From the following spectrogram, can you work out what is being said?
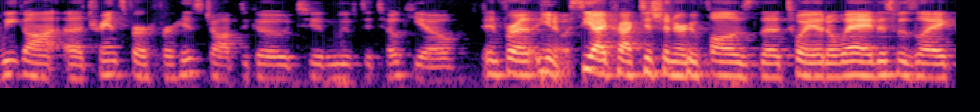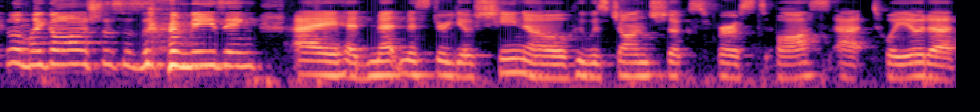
We got a transfer for his job to go to move to Tokyo. And for a, you know, a CI practitioner who follows the Toyota way, this was like, oh my gosh, this is amazing. I had met Mr. Yoshino, who was John Shook's first boss at Toyota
